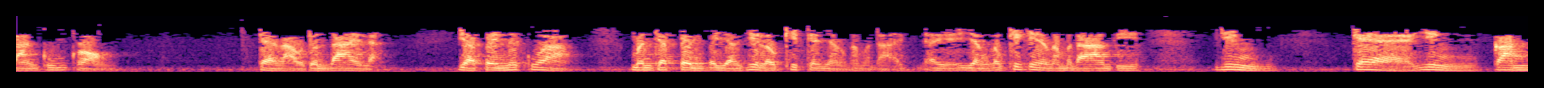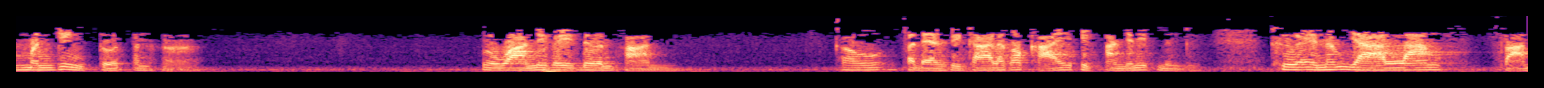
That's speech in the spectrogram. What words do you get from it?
การคุ้มครองแก่เราจนได้แหละอย่าไปนึกว่ามันจะเป็นไปอย่างที่เราคิดกันอย่างธรรมดาไอ้อย่างเราคิดกันอย่างธรรมดาทียิ่งแก้ยิ่งกันมันยิ่งเกิดปัญหาเมื่อวานนี้ไปเดินผ่าน เขาแสดงสินค้าแล้วก็ขายผลิตภัณฑ์ชนิดหนึ่ง คือไอ้น้ำยาล้างสาร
